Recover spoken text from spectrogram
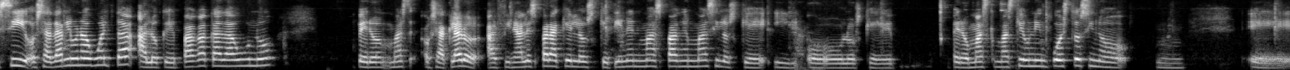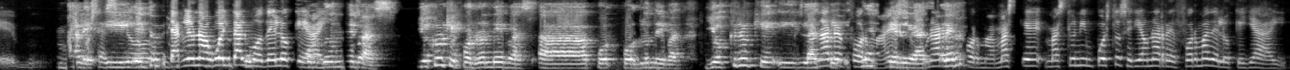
sí, o sea, darle una vuelta a lo que paga cada uno pero más, o sea, claro, al final es para que los que tienen más paguen más y los que, y, o los que, pero más, más que un impuesto, sino mm, eh, vale, y darle una vuelta al modelo que ¿por hay. ¿Dónde vas? Yo creo que por dónde vas, uh, por, por, dónde vas. Yo creo que la una reforma, es una reforma, más que, más que un impuesto sería una reforma de lo que ya hay,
